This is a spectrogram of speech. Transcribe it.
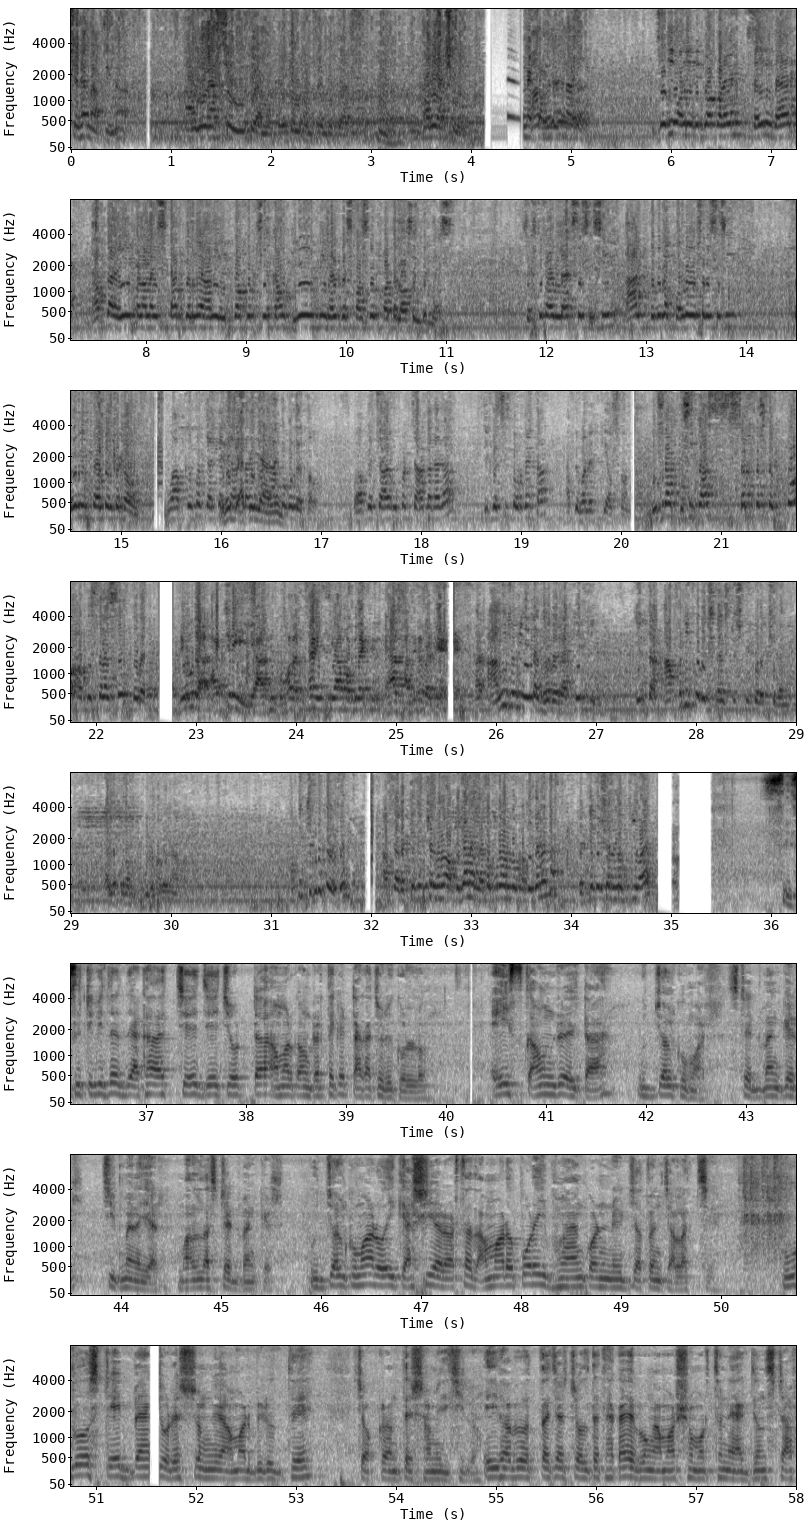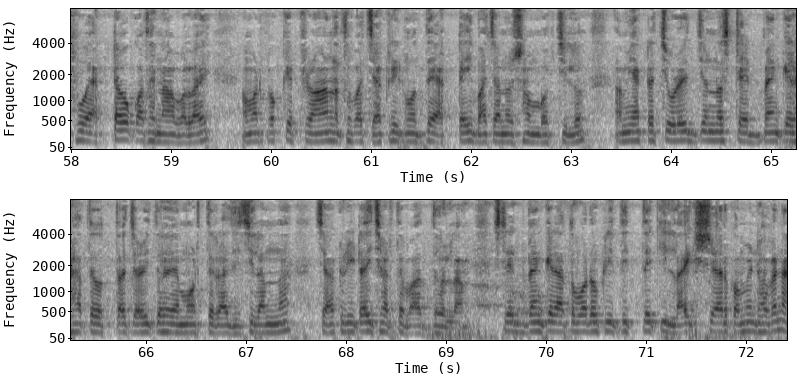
ছিলেন আপনি না আমি আসছি নিতে আমাকে রিটার্ন কমপ্লেন দিতে আসছি আমি আসছি যদি উনি উইথড্র করেন সেইং দ্যাট আপনার এই ফলানা স্ট্যাম্প করলে আমি উইথড্র করছি account you will be help responsible for the loss in business 65 lakh से सीसी आज टोटल पंद्रह बछर सीसी वेरी इंपॉर्टेंट अकाउंट वो आपके ऊपर क्या क्या चार्ज लगेगा आपको बोल देता हूँ वो आपके चार्ज ऊपर चार्ज लगेगा टीकेसी तोड़ने का आपके वॉलेट की ऑप्शन दूसरा किसी का सेल्फ रेस्पेक्ट को आप उस तरह से तोड़े देखो एक्चुअली ये आदमी बहुत अच्छा है इसलिए आप अभी यहाँ शादी में बैठे हैं আর আমি যদি এটা ধরে রাখি কি যেটা আপনি করেছিলেন সৃষ্টি করেছিলেন তাহলে কোনো ভুল হবে না আমার আপনি ঠিক করেছেন আপনার রেপুটেশন আপনি জানেন না আপনার লোক আপনি জানেন না রেপুটেশন লোক কি হয় সিসিটিভিতে দেখা যাচ্ছে যে চোরটা আমার কাউন্টার থেকে টাকা চুরি করলো এই স্কাউন্ড্রেলটা উজ্জ্বল কুমার স্টেট ব্যাংকের চিফ ম্যানেজার মালদা স্টেট ব্যাংকের উজ্জ্বল কুমার ওই ক্যাশিয়ার অর্থাৎ আমার ওপরেই ভয়ঙ্কর নির্যাতন চালাচ্ছে পুরো স্টেট ব্যাংক চোরের সঙ্গে আমার বিরুদ্ধে চক্রান্তের সামিল ছিল। এইভাবে অত্যাচার চলতে থাকায় এবং আমার সমর্থনে একজন স্টাফও একটাও কথা না বলায় আমার পক্ষে প্রাণ অথবা চাকরির মধ্যে একটাই বাঁচানো সম্ভব ছিল। আমি একটা চোরের জন্য স্টেট ব্যাংকের হাতে অত্যাচারিত হয়ে মরতে রাজি ছিলাম না। চাকরিটাই ছাড়তে বাধ্য হলাম। স্টেট ব্যাংকের এত বড় কৃতিত্বে কি লাইক, শেয়ার, কমেন্ট হবে না?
